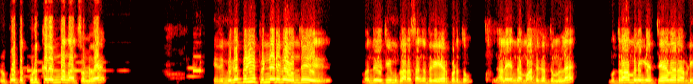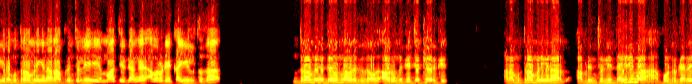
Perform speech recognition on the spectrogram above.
ரிப்போர்ட்டை கொடுக்கலன்னு தான் நான் சொல்லுவேன். இது மிகப்பெரிய பின்னடைவை வந்து வந்து திமுக அரசாங்கத்துக்கு ஏற்படுத்தும். அதில் எந்த மாற்று கருத்தும் இல்லை. முத்துராமலிங்க தேவர் அப்படிங்கிற முத்துராமலிங்கனார் அப்படின்னு சொல்லி மாற்றிருக்காங்க அவருடைய கையெழுத்து தான் முத்துராமலிங்க தேவர்னு அவருக்கு அவர் வந்து கெஜெட்ல இருக்கு. ஆனால் முத்துராமலிங்கனார் அப்படின்னு சொல்லி தைரியமாக போட்டிருக்காரு.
